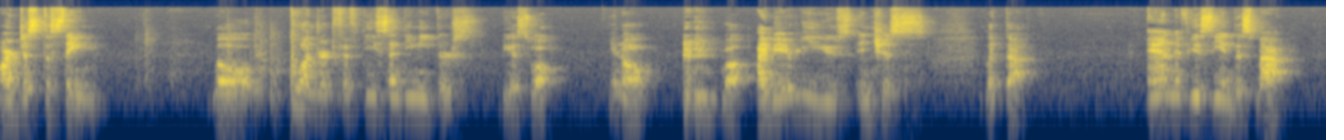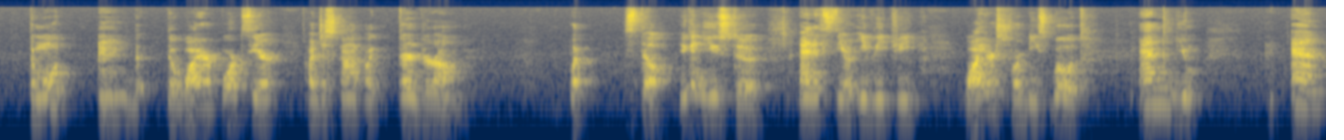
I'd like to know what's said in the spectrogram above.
are just the same. Well, 250 centimeters because, well, you know, well, I barely use inches like that. And if you see in this back, the, mo the, the wire ports here are just kind of like turned around. But still, you can use the NXT or EV3 wires for these both and you and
